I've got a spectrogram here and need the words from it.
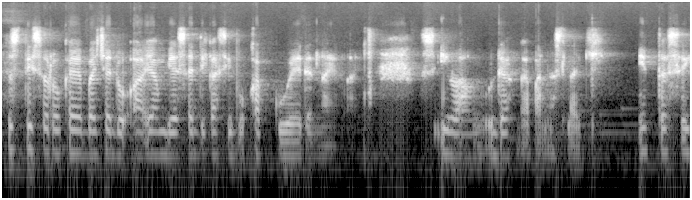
terus disuruh kayak baca doa yang biasa dikasih bokap gue dan lain-lain. Terus hilang udah nggak panas lagi. Itu sih.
